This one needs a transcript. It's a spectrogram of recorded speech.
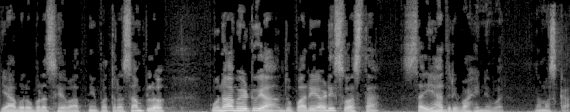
याबरोबरच हे बातमीपत्र संपलं. पुन्हा भेटूया दुपारी अडीच वाजता सह्याद्री वाहिनीवर. नमस्कार.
